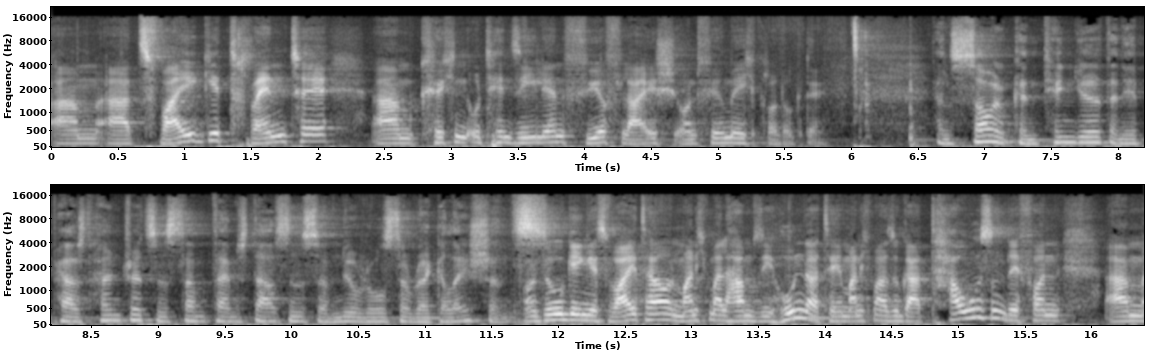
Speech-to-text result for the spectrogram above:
ähm, äh, zwei getrennte ähm, Küchenutensilien für Fleisch und für Milchprodukte. And so it continued, and it passed hundreds and sometimes thousands of new rules and Und regulations. so ging es weiter und manchmal haben sie Hunderte, manchmal sogar Tausende von ähm,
